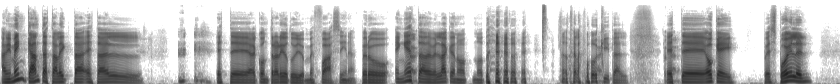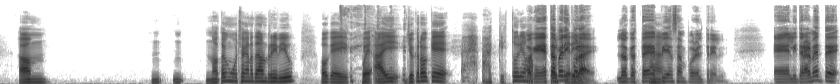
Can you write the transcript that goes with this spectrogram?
A mí me encanta estar, está, está el. Este, al contrario tuyo, me fascina. Pero en esta, de verdad que no, no, te, no te la puedo quitar. Este, ok. Pues spoiler. Um, no tengo muchas ganas de dar un review. Ok, pues hay. Yo creo que. Ah, qué historia más. Ok, esta porquería. película es lo que ustedes Ajá. piensan por el trailer. Eh, literalmente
